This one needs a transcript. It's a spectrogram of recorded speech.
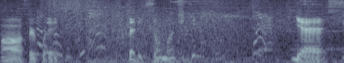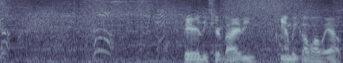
Oh, fair play. That did so much. Yes! Barely surviving. And we got way out.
